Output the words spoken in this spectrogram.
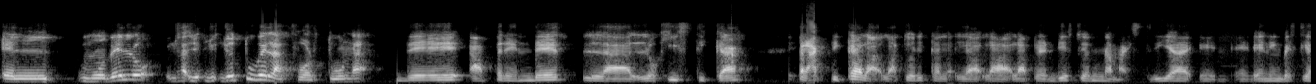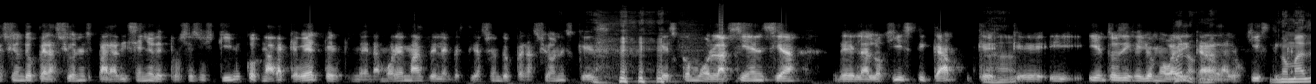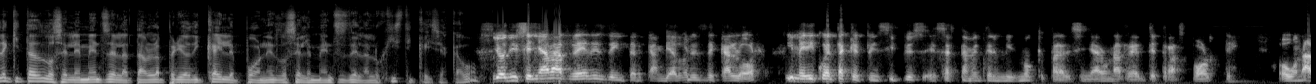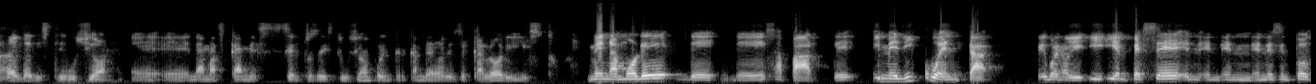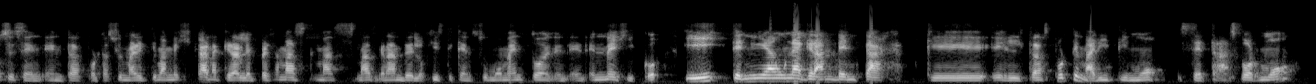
modelo, yo, tuve la fortuna de aprender la logística práctica, la, teórica la, aprendí estudiando una maestría en, investigación de operaciones para diseño de procesos químicos, nada que ver, pero me enamoré más de la investigación de operaciones, que es, que es como la ciencia de la logística, que, que y, entonces dije yo me voy a dedicar a la logística. Nomás le quitas los elementos de la tabla periódica y le pones los elementos de la logística y se acabó. Yo diseñaba redes de intercambiadores de calor y me di cuenta que el principio es exactamente el mismo que para diseñar una red de transporte o una red de distribución. Eh, eh, nada más cambias centros de distribución por intercambiadores de calor y listo. Me enamoré de, de esa parte y me di cuenta y bueno, y, empecé en, ese entonces en, Transportación Marítima Mexicana, que era la empresa más, más, más grande de logística en su momento en, México, y tenía una gran ventaja, que el transporte marítimo se transformó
